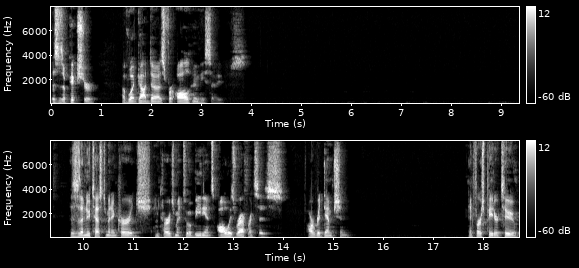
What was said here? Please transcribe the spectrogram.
This is a picture of what God does for all whom He saves. This is a New Testament encourage, encouragement to obedience, always references our redemption. In 1 Peter 2,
